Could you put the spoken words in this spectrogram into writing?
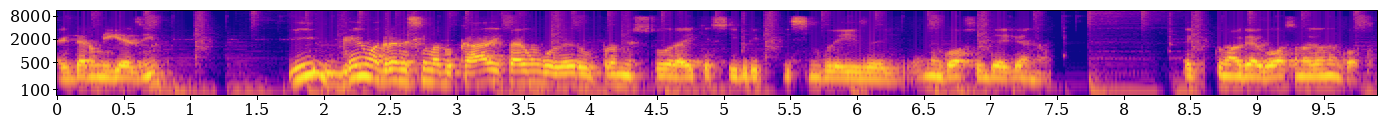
Aí deram um miguezinho. E ganha uma grana em cima do cara e pega um goleiro promissor aí, que é esse, esse inglês aí. Eu não gosto do DG, não. Sei que a maioria gosta, mas eu não gosto.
